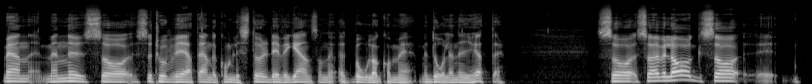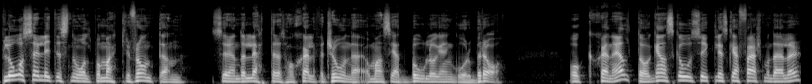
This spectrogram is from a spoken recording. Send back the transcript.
Men, men nu så, så tror vi att det ändå kommer bli större divergens om ett bolag kommer med, med dåliga nyheter. Så, så överlag så eh, blåser det lite snålt på makrofronten så är det ändå lättare att ha självförtroende om man ser att bolagen går bra. Och generellt då, ganska ocykliska affärsmodeller.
